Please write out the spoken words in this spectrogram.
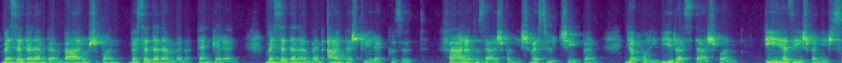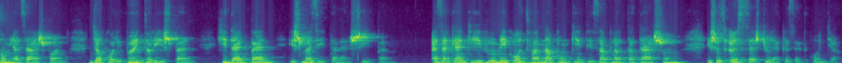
veszedelemben városban, veszedelemben a tengeren, veszedelemben áltestvérek között, fáradozásban és veszültségben, gyakori virrasztásban, éhezésben és szomjazásban, gyakori böjtölésben, hidegben és mezítelenségben. Ezeken kívül még ott van naponkénti zaklattatásom és az összes gyülekezet gondja.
